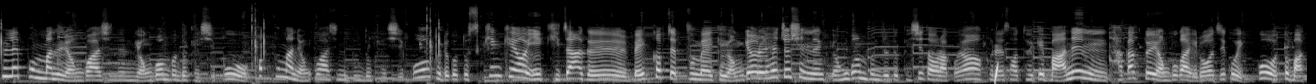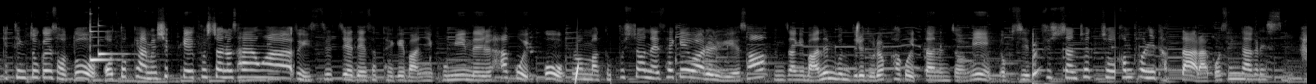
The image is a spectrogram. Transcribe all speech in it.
플랫폼만을 연구하시는 연구원분도 계시고 퍼프만 연구하시는 분도 계시고 그리고 또 스킨케어 이 기작을 메이크업 제품에 이렇게 연결을 해주시는 연구원분들도 계시더라고요. 그래서 되게 많은 다각도의 연구가 이루어지고 있고 또 마케팅 쪽에서도 어떻게 하면 쉽게 쿠션을 사용할 수 있을지에 대해서 되게 많이 고민을 하고 있고 그런 만큼 쿠션의 세계화를 위해서 굉장히 많은 분들 이 노력하고 있다는 점이 역시 쿠션 최초 컴퍼니답다라고 생각을 했습니다.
